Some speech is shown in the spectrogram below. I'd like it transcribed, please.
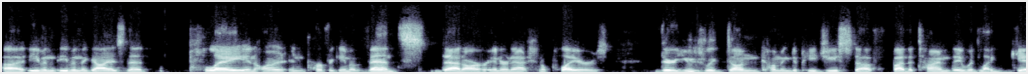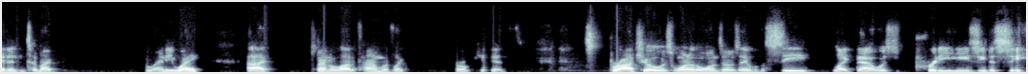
uh, even even the guys that play in in perfect game events that are international players, they're usually done coming to PG stuff by the time they would like get into my anyway. I spent a lot of time with like girl kids. Bracho was one of the ones I was able to see. Like that was pretty easy to see,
